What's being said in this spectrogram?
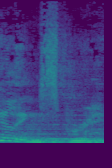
Killing spree.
